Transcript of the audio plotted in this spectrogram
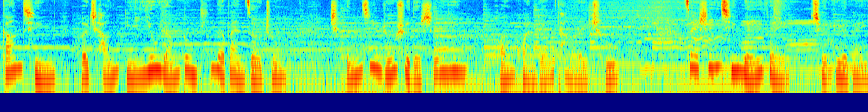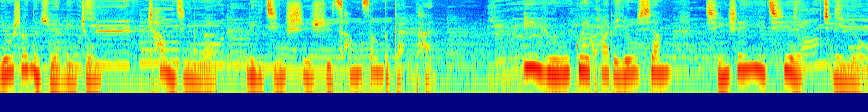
钢琴和长笛悠扬动听的伴奏中，沉静如水的声音缓缓流淌而出，在深情娓娓却略带忧伤的旋律中，唱尽了历经世事沧桑的感叹。一如桂花的幽香，情深意切却又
